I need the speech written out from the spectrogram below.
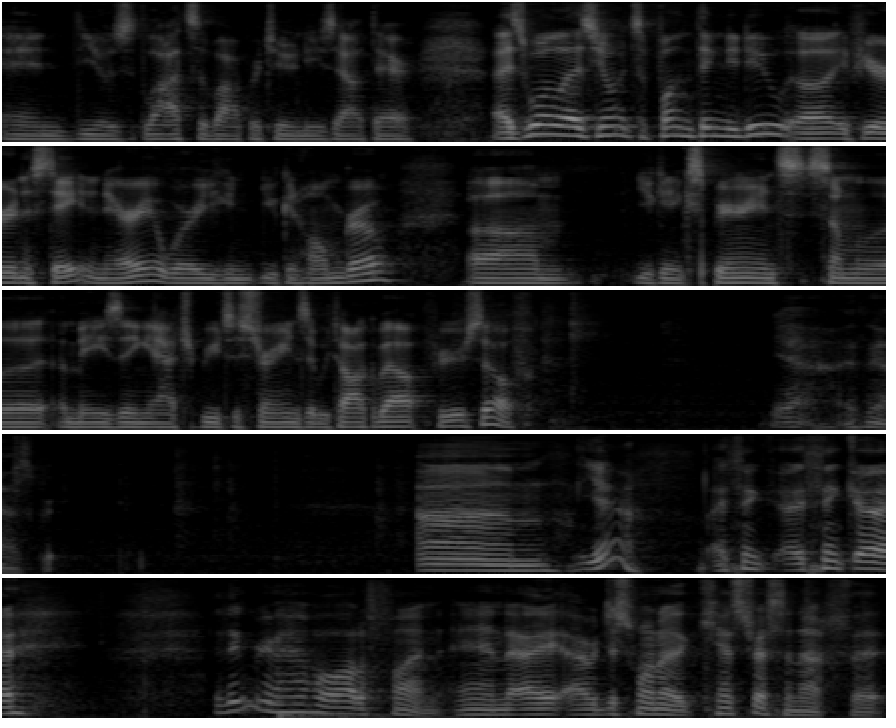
and you know, there's lots of opportunities out there. As well as you know, it's a fun thing to do uh, if you're in a state, in an area where you can you can home grow. Um, you can experience some of the amazing attributes of strains that we talk about for yourself. Yeah, I think that's great. Um, yeah, I think I think uh, I think we're gonna have a lot of fun, and I I just want to can't stress enough that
